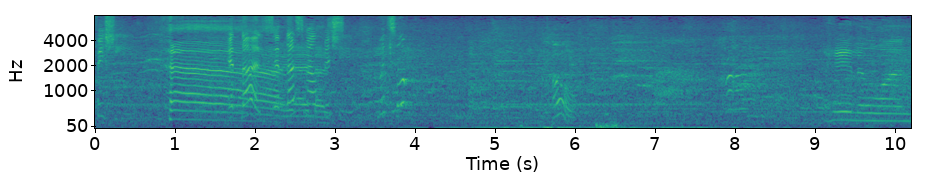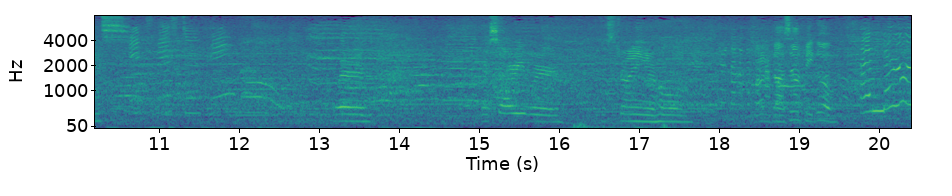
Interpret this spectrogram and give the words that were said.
Fishy. it It does. It does smell fishy. What's up? Oh. Hey, little ones. It's Mr. Pingo. We're we're sorry we're destroying your home. Go, selfie, go. Hello.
